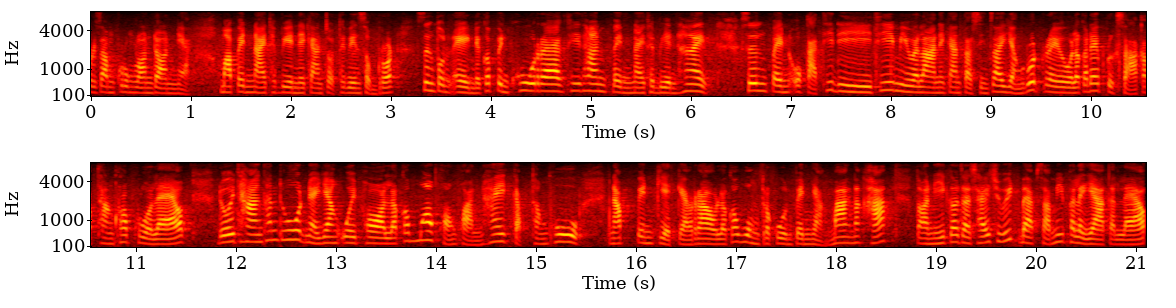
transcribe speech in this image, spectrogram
ประจำกรุงลอนดอนเนี่ยมาเป็นนายทะเบียนในการจดทะเบียนสมรส ซึ่งตนเองเนี่ยก็เป็นคู่แรกที่ท่านเป็นนายทะเบียนให้ ซึ่งเป็นโอกาสที่ดีที่มีเวลาในการตัดสินใจอย่างรวดเร็ว แล้วก็ได้ปรึกษากับทางครอบครัวแล้ว โดยทางท่านานทูตเนี่ยยังอวยพรแล้วก็มอบของขวัญให้กับทั้งคู่ นับเป็นเกียรติแก่เรา แล้วก็วงตระกูลเป็นอย่างมากนะคะ ตอนนี้ก็จะใช้ชีวิตแบบสามีภรรยากันแล้ว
